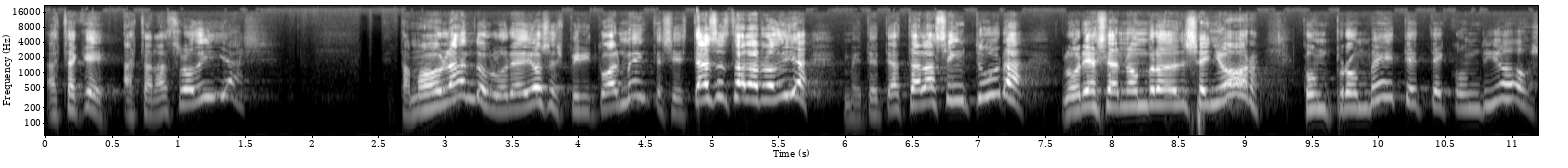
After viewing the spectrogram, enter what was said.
¿hasta qué? Hasta las rodillas. Estamos hablando, gloria a Dios, espiritualmente. Si estás hasta la rodilla, métete hasta la cintura. Gloria sea el nombre del Señor. Comprométete con Dios.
